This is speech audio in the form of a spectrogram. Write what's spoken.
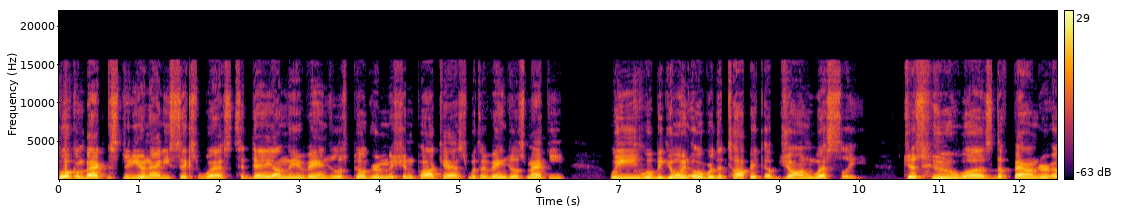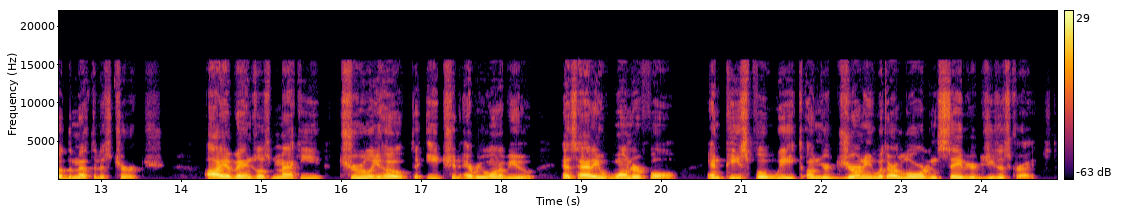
Welcome back to Studio 96 West. Today on the Evangelist Pilgrim Mission podcast with Evangelist Mackey, we will be going over the topic of John Wesley. Just who was the founder of the Methodist Church? I, Evangelist Mackey, truly hope that each and every one of you has had a wonderful and peaceful week on your journey with our Lord and Savior Jesus Christ.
